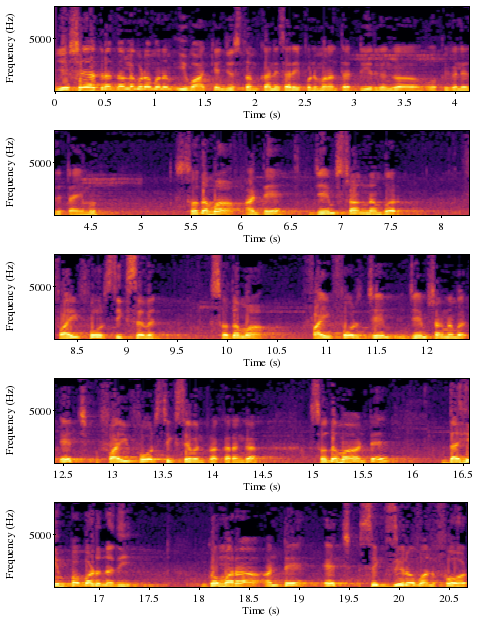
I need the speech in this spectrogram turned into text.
యశయ గ్రంథంలో కూడా మనం ఈ వాక్యం చూస్తాం. కానీ సరే ఇప్పుడు మనంత దీర్ఘంగా ఓపిక లేదు టైము. సొదమ అంటే James Strong number five four six seven. సొదమ five four James James Strong number H five four six seven ప్రకారంగా. సొదమ అంటే దహింపబడినది. గొమర అంటే H six zero one four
